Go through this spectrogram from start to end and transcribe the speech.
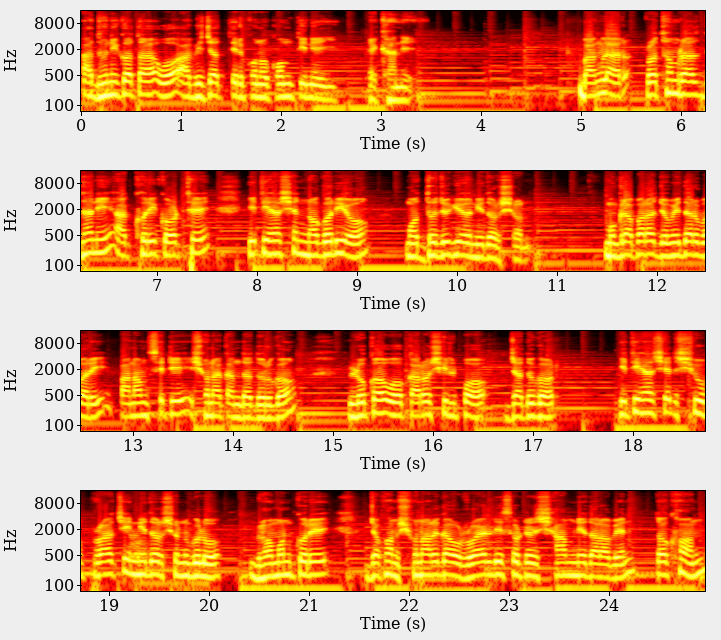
আধুনিকতা ও আভিজাত্যের কোনো কমতি নেই এখানে। বাংলার প্রথম রাজধানী আক্ষরিক অর্থে ইতিহাসের নগরীয় মধ্যযুগীয় নিদর্শন। মুগরাপাড়া জমিদার বাড়ি, পানাম সিটি, সোনাকান্দা দুর্গ, লোক ও কারুশিল্প, জাদুঘর, ইতিহাসের সুপ্রাচীন নিদর্শনগুলো ভ্রমণ করে যখন সোনারগাঁও রয়্যাল রিসোর্টের সামনে দাঁড়াবেন, তখন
